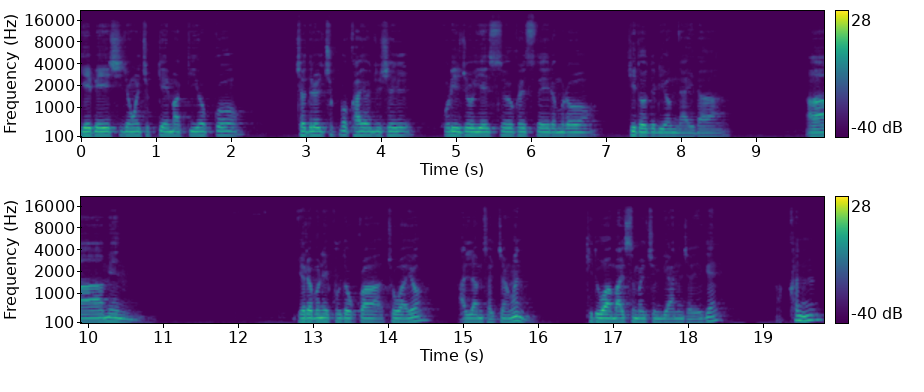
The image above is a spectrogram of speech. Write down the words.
예배의 시종을 주께 맡기었고 저들을 축복하여 주실 우리 주 예수 그리스도의 이름으로 기도드리옵나이다. 아멘. 여러분의 구독과 좋아요, 알람 설정은 기도와 말씀을 준비하는 저에게 큰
